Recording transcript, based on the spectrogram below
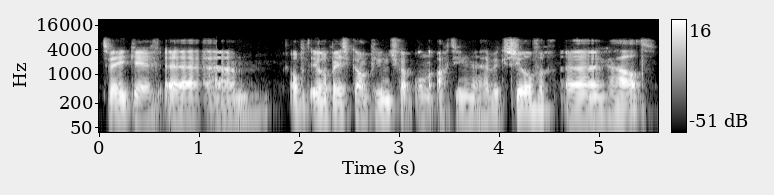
twee keer ehm, op het Europese kampioenschap onder 18 heb ik zilver gehaald.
